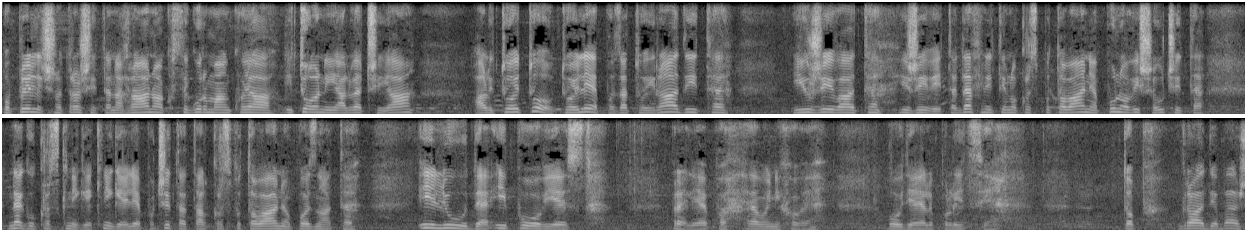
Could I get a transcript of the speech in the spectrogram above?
Poprilično trošite na hranu ako ste gurman ko ja, i to nije, ali već i ja. Ali to je to, to je lijepo, zato i radite i uživate i živite. Definitivno kroz putovanja puno više učite nego kroz knjige. Knjige je lijepo čitati, ali kroz putovanja upoznate i ljude i povijest prelijepo. Evo i njihove ovdje je li policije. Top. Grad je baš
